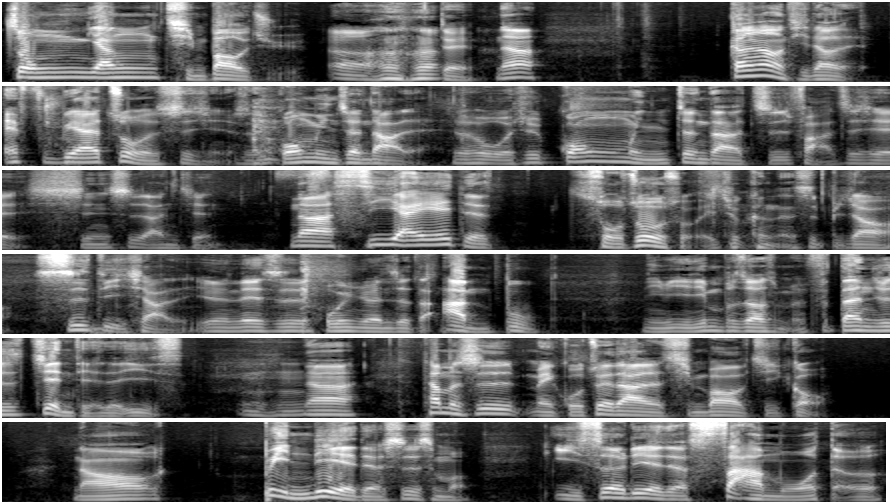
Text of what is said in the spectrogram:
中央情报局。嗯，对，那。刚刚有提到的 FBI 做的事情是光明正大的，就是我去光明正大的执法这些刑事案件。那 CIA 的所作所为就可能是比较私底下的，有点类似火影忍者的暗部，你一定不知道什么，但就是间谍的意思。嗯哼，那他们是美国最大的情报机构，然后并列的是什么？以色列的萨摩德，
